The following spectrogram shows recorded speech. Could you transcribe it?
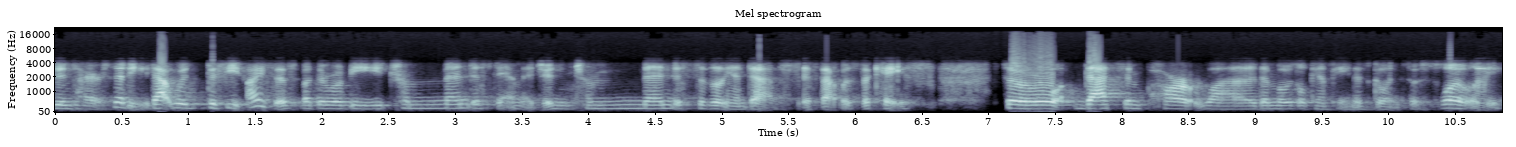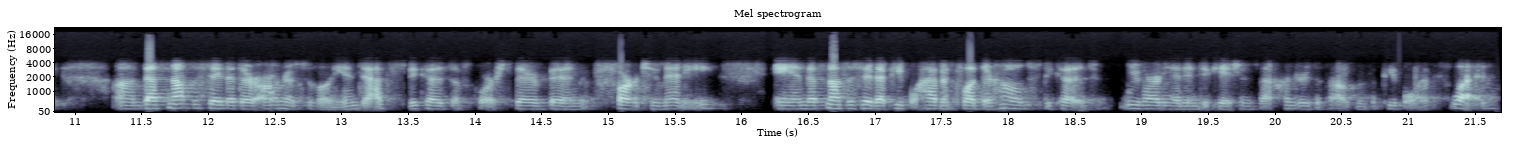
the entire city. That would defeat ISIS, but there would be tremendous damage and tremendous civilian deaths if that was the case. So that's in part why the Mosul campaign is going so slowly. Um, that's not to say that there are no civilian deaths, because of course there have been far too many. And that's not to say that people haven't fled their homes, because we've already had indications that hundreds of thousands of people have fled.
